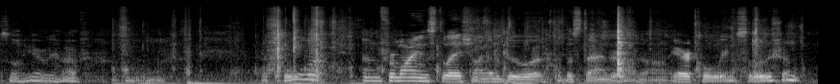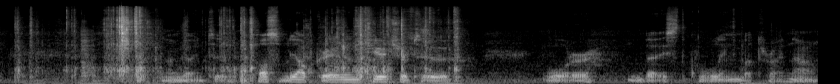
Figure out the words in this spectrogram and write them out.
so here we have uh, the cooler. And for my installation, I'm going to do uh, the standard uh, air cooling solution. I'm going to possibly upgrade in the future to water-based cooling, but right now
